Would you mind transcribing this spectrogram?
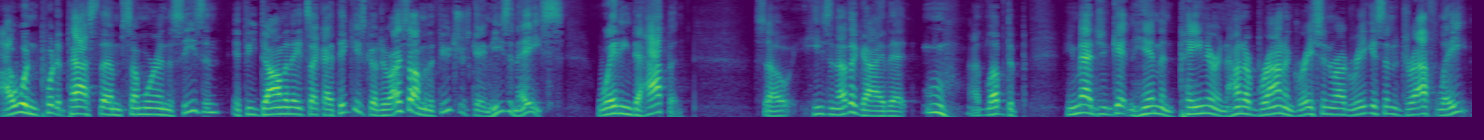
I wouldn't put it past them somewhere in the season if he dominates like I think he's going to. I saw him in the futures game. He's an ace waiting to happen. So he's another guy that I'd love to. imagine getting him and Painter and Hunter Brown and Grayson Rodriguez in a draft late?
